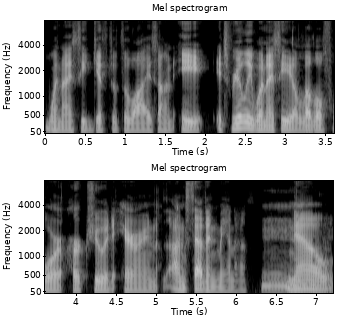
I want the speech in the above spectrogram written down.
when I see Gift of the Wise on eight. It's really when I see a level four Archdruid Earyn on seven mana. Mm. Now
